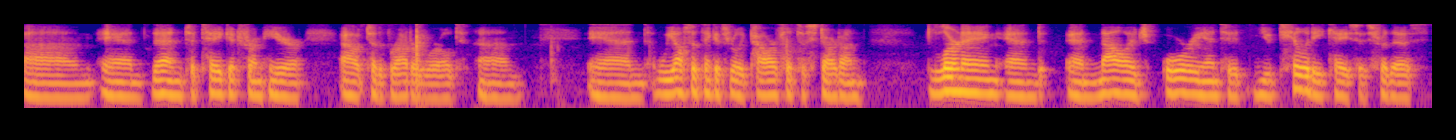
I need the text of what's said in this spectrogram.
um, and then to take it from here out to the broader world. Um, and we also think it's really powerful to start on learning and and knowledge oriented utility cases for this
